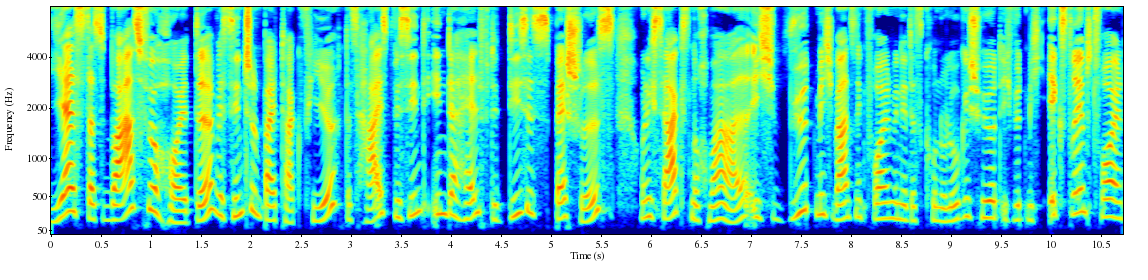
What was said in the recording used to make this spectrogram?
Yes, das war's für heute. Wir sind schon bei Tag 4. Das heißt, wir sind in der Hälfte dieses Specials. Und ich sag's nochmal, ich würde mich wahnsinnig freuen, wenn ihr das chronologisch hört. Ich würde mich extremst freuen,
